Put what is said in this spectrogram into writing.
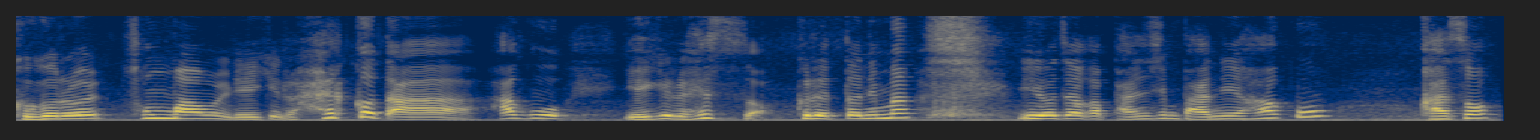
그거를 속마음을 얘기를 할 거다 하고 얘기를 했어. 그랬더니만 이 여자가 반신반의하고 가서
